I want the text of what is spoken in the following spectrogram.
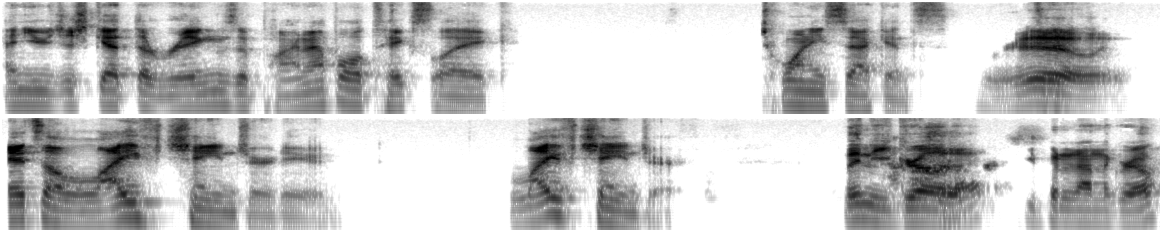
and you just get the rings of pineapple. It takes like 20 seconds. Really? It's a life changer, dude. Life changer. Then you grill it up. You put it on the grill.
